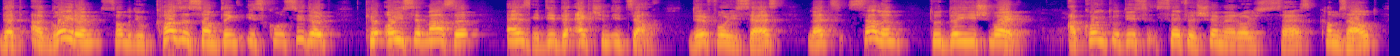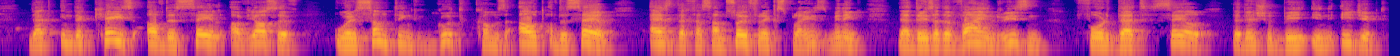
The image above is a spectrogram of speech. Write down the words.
that a goyrem, somebody who causes something, is considered ke'oise masa as he did the action itself. Therefore, he says, let's sell him to the Ishmael. According to this, Sefer Shemerosh says, comes out that in the case of the sale of Yosef, where something good comes out of the sale, as the Chasam Sofer explains, meaning that there is a divine reason for that sale that there should be in Egypt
